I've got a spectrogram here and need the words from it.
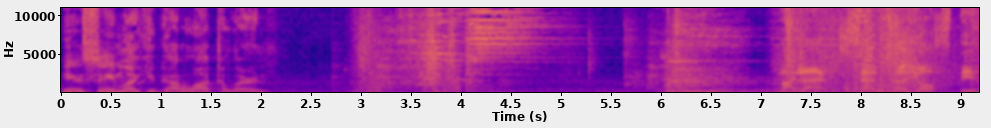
You seem like you've got a lot to learn. My land, center your spirit.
